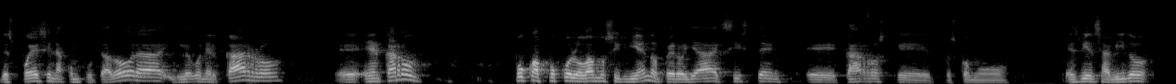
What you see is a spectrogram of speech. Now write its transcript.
después en la computadora y luego en el carro. Eh, en el carro poco a poco lo vamos a ir viendo, pero ya existen eh, carros que, pues como es bien sabido,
